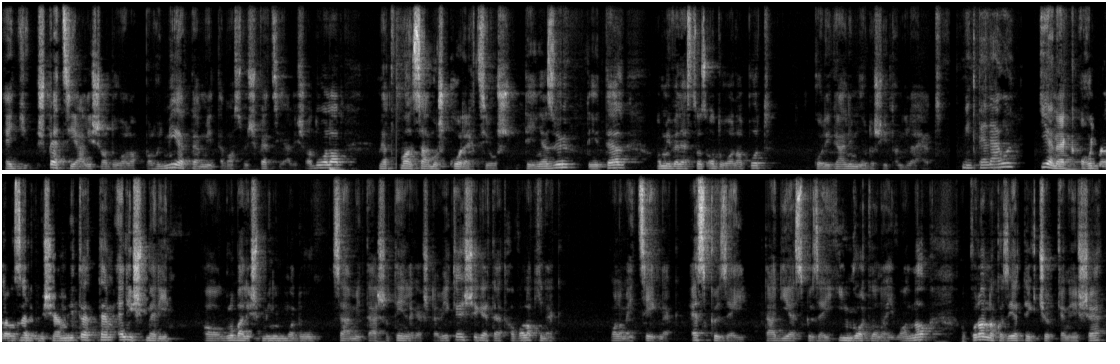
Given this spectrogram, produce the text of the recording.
egy speciális adóalappal. Hogy miért említem azt, hogy speciális adóalap? Mert van számos korrekciós tényező, tétel, amivel ezt az adóalapot korrigálni, módosítani lehet. Mint például? Ilyenek, ahogy már az előbb is említettem, elismeri a globális minimumadó számítása tényleges tevékenysége, tehát ha valakinek, valamely cégnek eszközei, tárgyi eszközei, ingatlanai vannak, akkor annak az értékcsökkenése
